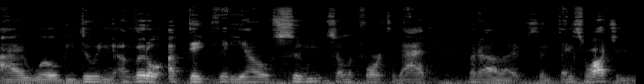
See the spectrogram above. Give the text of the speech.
I will be doing a little update video soon, so look forward to that. But uh, like thanks for watching.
